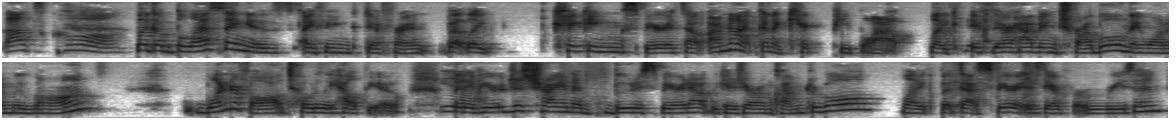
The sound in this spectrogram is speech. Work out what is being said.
That's cool. Like a blessing is, I think, different, but like kicking spirits out, I'm not going to kick people out. Like yeah. if they're having trouble and they want to move on, wonderful. I'll totally help you. Yeah. But if you're just trying to boot a spirit out because you're uncomfortable, like, but that spirit is there for a reason.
